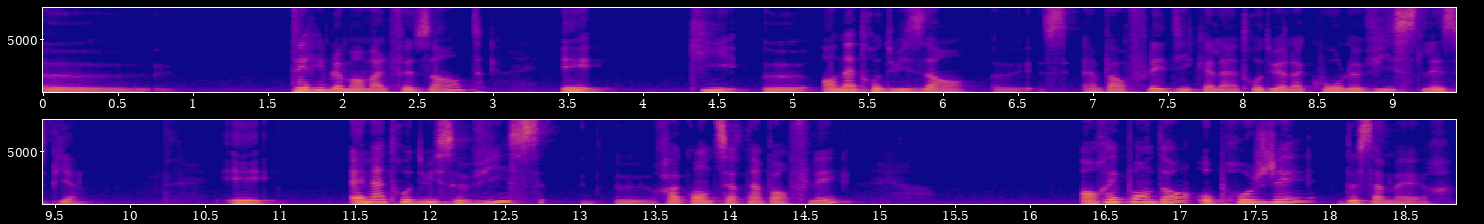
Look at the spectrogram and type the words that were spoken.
euh, terriblement malfaisante et qui, euh, en introduisant, un pamphlet dit qu'elle a introduit à la cour le vice lesbien. Et elle introduit ce vice, raconte certains pamphlets, en répondant au projet de sa mère.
